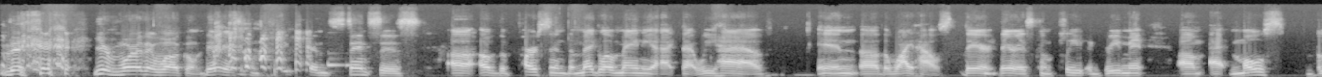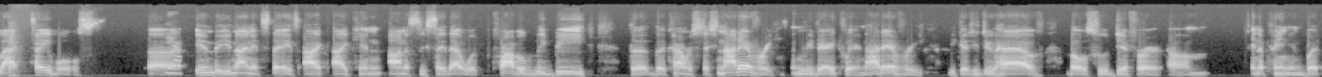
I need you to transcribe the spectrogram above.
come? You're more than welcome. There is complete consensus uh, of the person, the megalomaniac that we have in uh, the White House. There, mm-hmm. there is complete agreement um, at most black tables uh, yeah. in the United States. I, I can honestly say that would probably be the the conversation. Not every, let me be very clear, not every, because you do have those who differ um, in opinion, but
